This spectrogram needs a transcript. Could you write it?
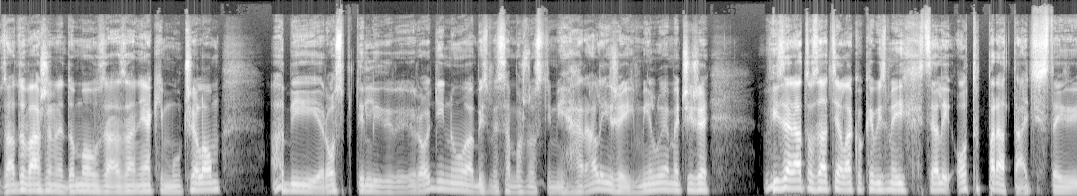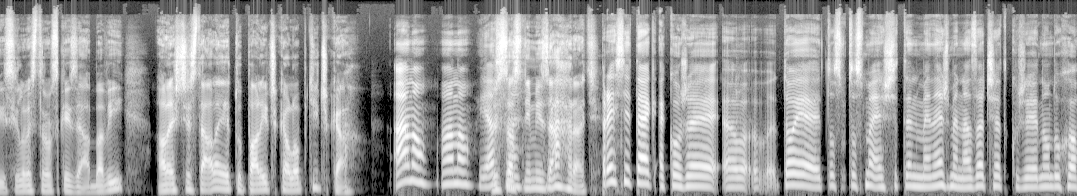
zadovážené domov za, za nejakým účelom, aby rozptýlili rodinu, aby sme sa možno s nimi hrali, že ich milujeme. Čiže vyzerá to zatiaľ, ako keby sme ich chceli odpratať z tej silvestrovskej zábavy, ale ešte stále je tu palička, loptička. Áno, áno, Že sa jasné. s nimi zahrať. Presne tak, akože e, to je, to, to sme ešte ten manažment na začiatku, že jednoducho,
